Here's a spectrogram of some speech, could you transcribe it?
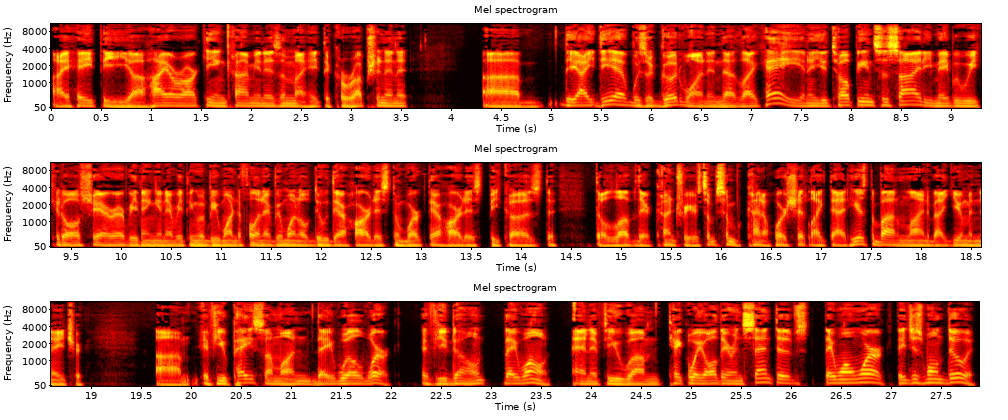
I hate the uh, hierarchy in communism. I hate the corruption in it. Um, the idea was a good one in that, like, hey, in a utopian society, maybe we could all share everything and everything would be wonderful and everyone will do their hardest and work their hardest because the, they'll love their country or some, some kind of horseshit like that. Here's the bottom line about human nature. Um, if you pay someone, they will work. If you don't, they won't. And if you um, take away all their incentives, they won't work. They just won't do it.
